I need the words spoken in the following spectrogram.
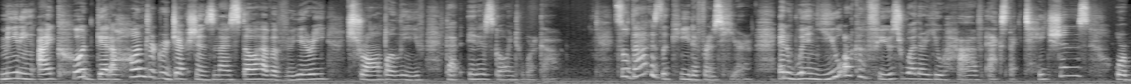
Meaning, I could get a hundred rejections and I still have a very strong belief that it is going to work out. So that is the key difference here. And when you are confused whether you have expectations or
